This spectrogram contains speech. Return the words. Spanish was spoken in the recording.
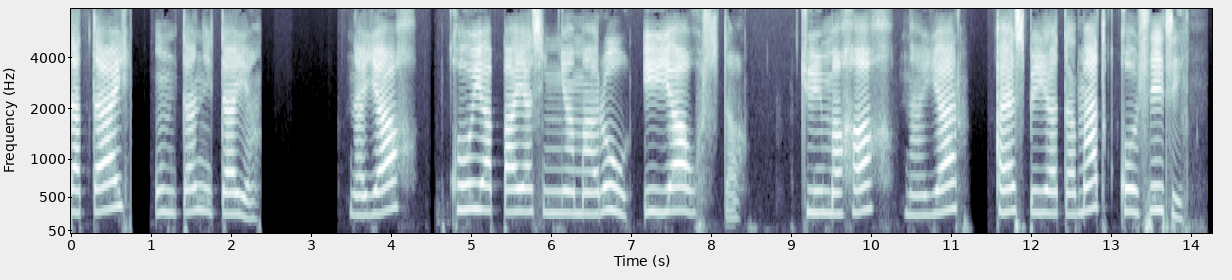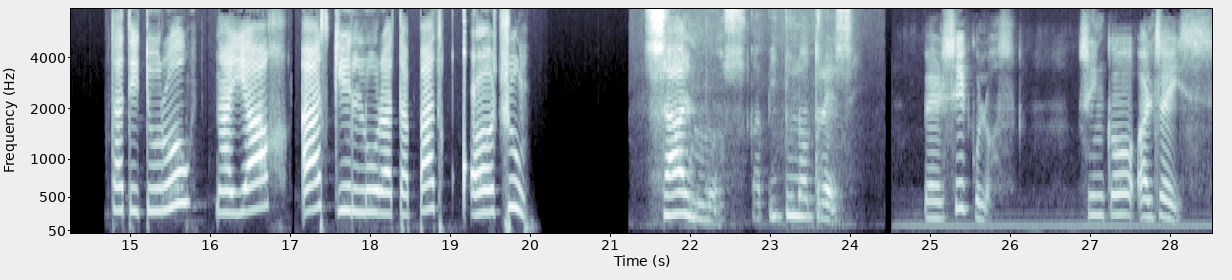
tatay untanitaya. Nayaq quya paya siñamaru iyawsta. Chimahaq nayar qespiyatamat qusisi. Tatituru nayaq aski luratapat. Salmos capítulo 13 Versículos 5 al 6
